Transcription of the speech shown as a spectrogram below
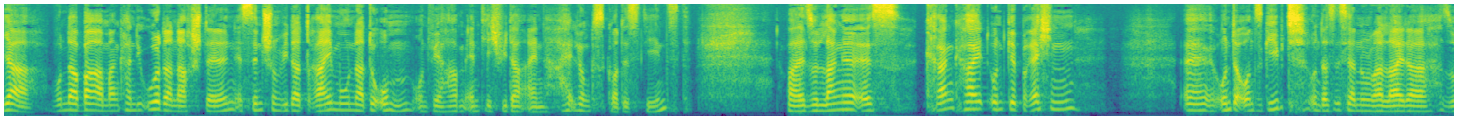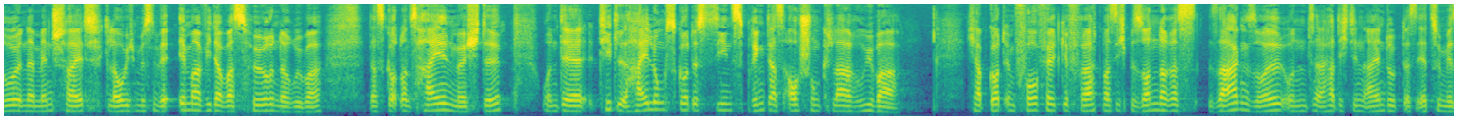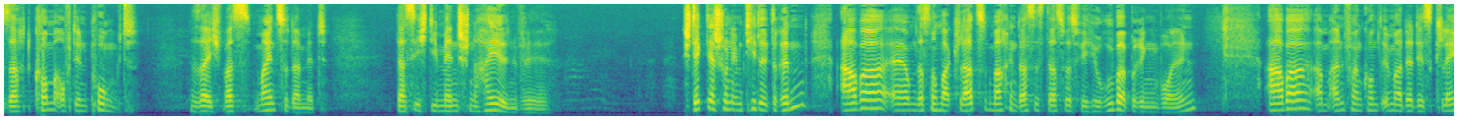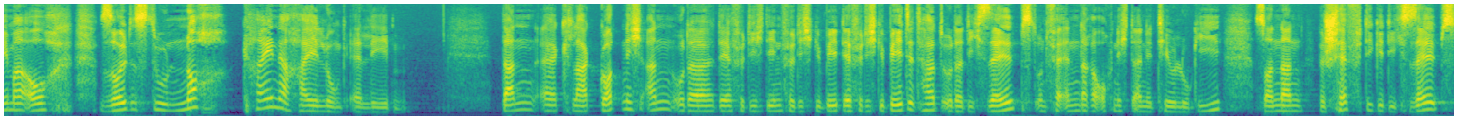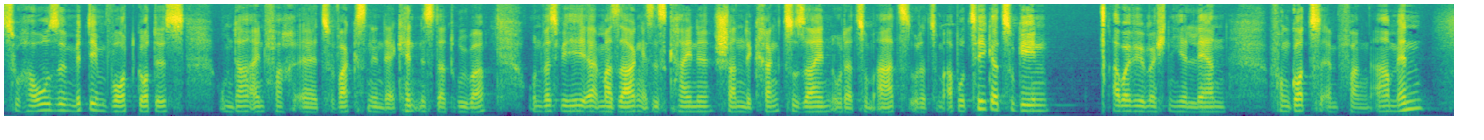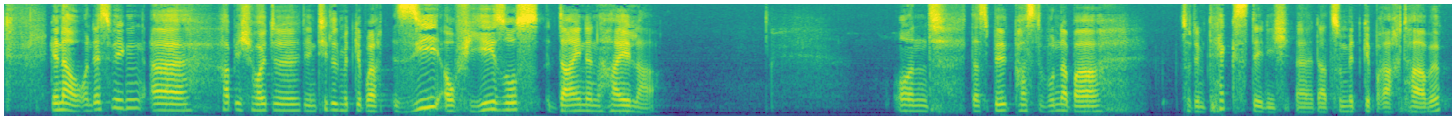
Ja, wunderbar. Man kann die Uhr danach stellen. Es sind schon wieder drei Monate um und wir haben endlich wieder einen Heilungsgottesdienst. Weil solange es Krankheit und Gebrechen äh, unter uns gibt, und das ist ja nun mal leider so in der Menschheit, glaube ich, müssen wir immer wieder was hören darüber, dass Gott uns heilen möchte. Und der Titel Heilungsgottesdienst bringt das auch schon klar rüber. Ich habe Gott im Vorfeld gefragt, was ich Besonderes sagen soll und da hatte ich den Eindruck, dass er zu mir sagt, komm auf den Punkt. Da sage ich, was meinst du damit? Dass ich die Menschen heilen will. Steckt ja schon im Titel drin, aber äh, um das nochmal klar zu machen, das ist das, was wir hier rüberbringen wollen. Aber am Anfang kommt immer der Disclaimer auch, solltest du noch keine Heilung erleben, dann äh, klag Gott nicht an oder der für dich, den für dich gebet, der für dich gebetet hat oder dich selbst und verändere auch nicht deine Theologie, sondern beschäftige dich selbst zu Hause mit dem Wort Gottes, um da einfach äh, zu wachsen in der Erkenntnis darüber. Und was wir hier immer sagen, es ist keine Schande, krank zu sein oder zum Arzt oder zum Apotheker zu gehen, aber wir möchten hier lernen, von Gott zu empfangen. Amen. Genau, und deswegen äh, habe ich heute den Titel mitgebracht, Sieh auf Jesus, deinen Heiler. Und das Bild passte wunderbar zu dem Text, den ich äh, dazu mitgebracht habe.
